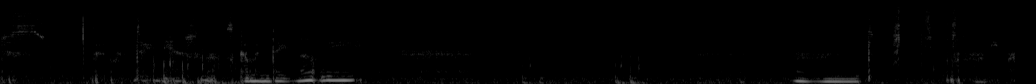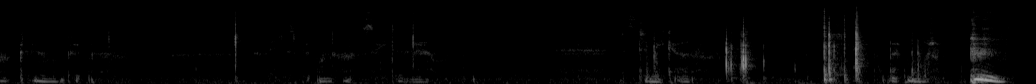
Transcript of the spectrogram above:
just put one down there so that's coming down that way. And a wee mark there, I'll put maybe just put one on that side as well. Just to make it a, a bit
